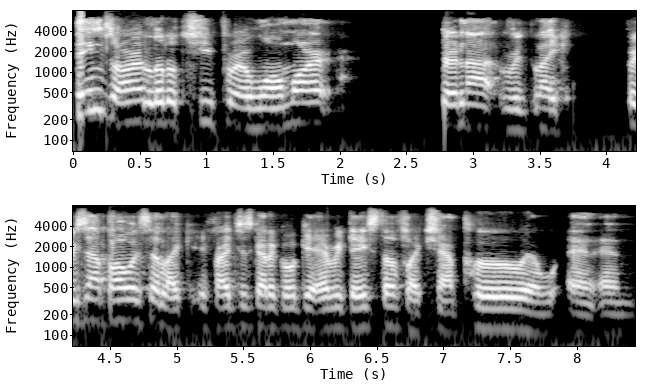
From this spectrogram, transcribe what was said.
things are a little cheaper at Walmart. They're not like, for example, I always said like if I just got to go get everyday stuff like shampoo and and and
